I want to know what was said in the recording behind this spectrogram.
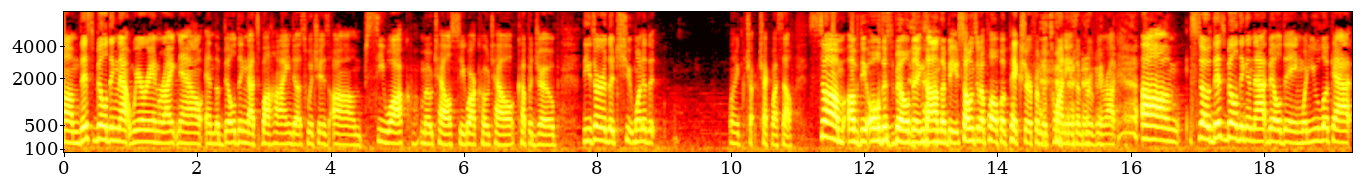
Um, this building that we're in right now, and the building that's behind us, which is um, Seawalk Motel, Seawalk Hotel, Cup of Job. These are the two. One of the let me ch- check myself. Some of the oldest buildings on the beach. Someone's going to pull up a picture from the 20s and prove me wrong. Um, so this building and that building, when you look at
